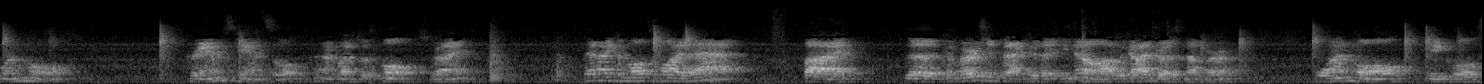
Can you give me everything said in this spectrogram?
1 mole. Grams cancel, and I'm left with moles, right? Then I can multiply that by the conversion factor that you know, Avogadro's number. 1 mole equals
